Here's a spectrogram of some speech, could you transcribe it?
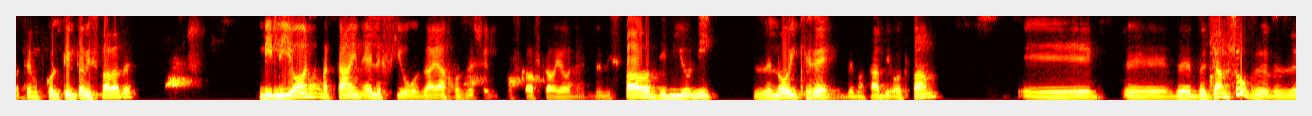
אתם קולטים את המספר הזה? מיליון מאתיים אלף יורו, זה היה החוזה של אוסקר סקריון. זה מספר דמיוני, זה לא יקרה במכבי עוד פעם. אה, אה, וגם שוב, זה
